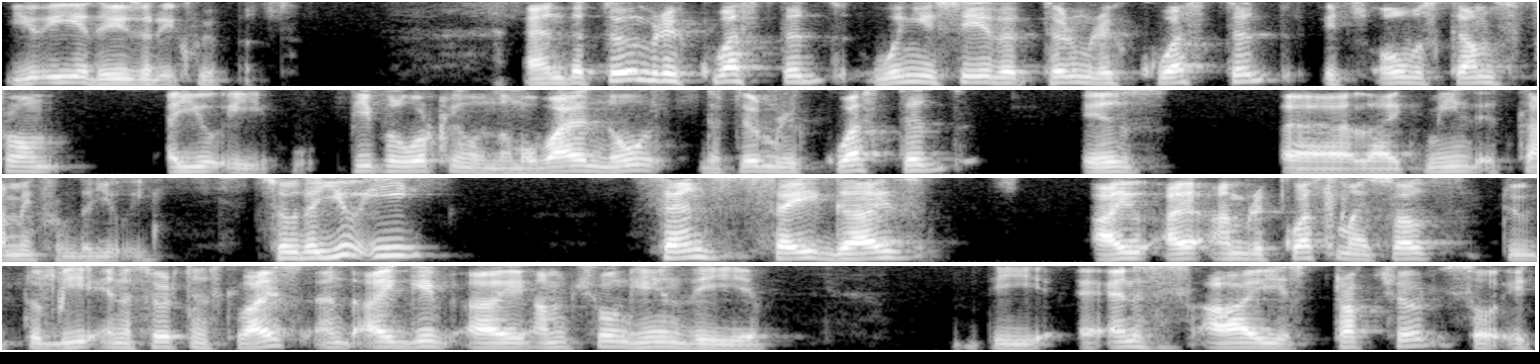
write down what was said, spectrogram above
UE, the user equipment. And the term requested, when you say the term requested, it always comes from a UE. People working on the mobile know the term requested is uh, like means it's coming from the UE. So the UE sends, say, guys, I, I am requesting myself to, to be in a certain slice, and I give I, I'm showing here the the NSSI structure. So it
